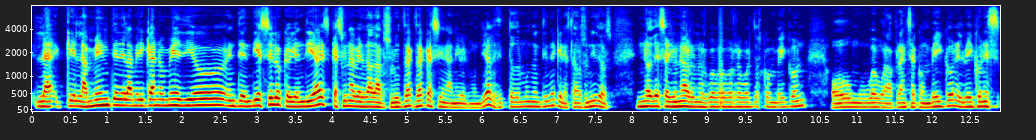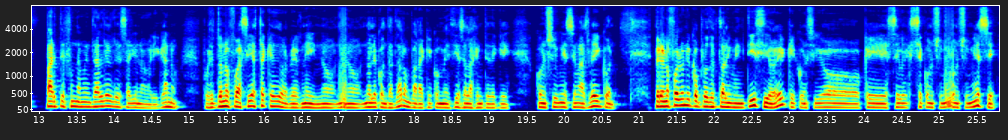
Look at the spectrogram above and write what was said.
la, que la mente del americano medio entendiese lo que hoy en día es casi una verdad absoluta, casi a nivel mundial. Es decir, todo el mundo entiende que en Estados Unidos no desayunar unos huevos revueltos con bacon o un huevo a la plancha con bacon, el bacon es parte fundamental del desayuno americano. Pues esto no fue así hasta que Edward Bernay no, no, no le contrataron para que convenciese a la gente de que consumiese más bacon. Pero no fue el único producto alimenticio ¿eh? que consiguió que se, se consumiese.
